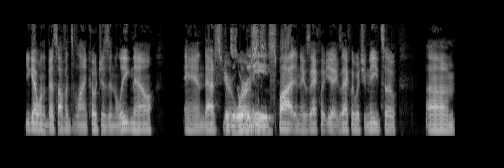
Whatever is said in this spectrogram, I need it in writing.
you got one of the best offensive line coaches in the league now, and that's your worst spot and exactly yeah exactly what you need. So um,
